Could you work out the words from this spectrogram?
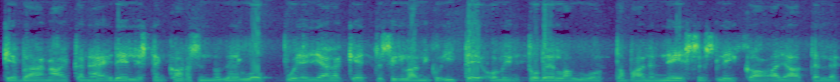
kevään aikana ja edellisten karsinnoiden loppujen jälkeen, että sillä niin itse olin todella luottavainen Nations Leaguea ajatellen.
